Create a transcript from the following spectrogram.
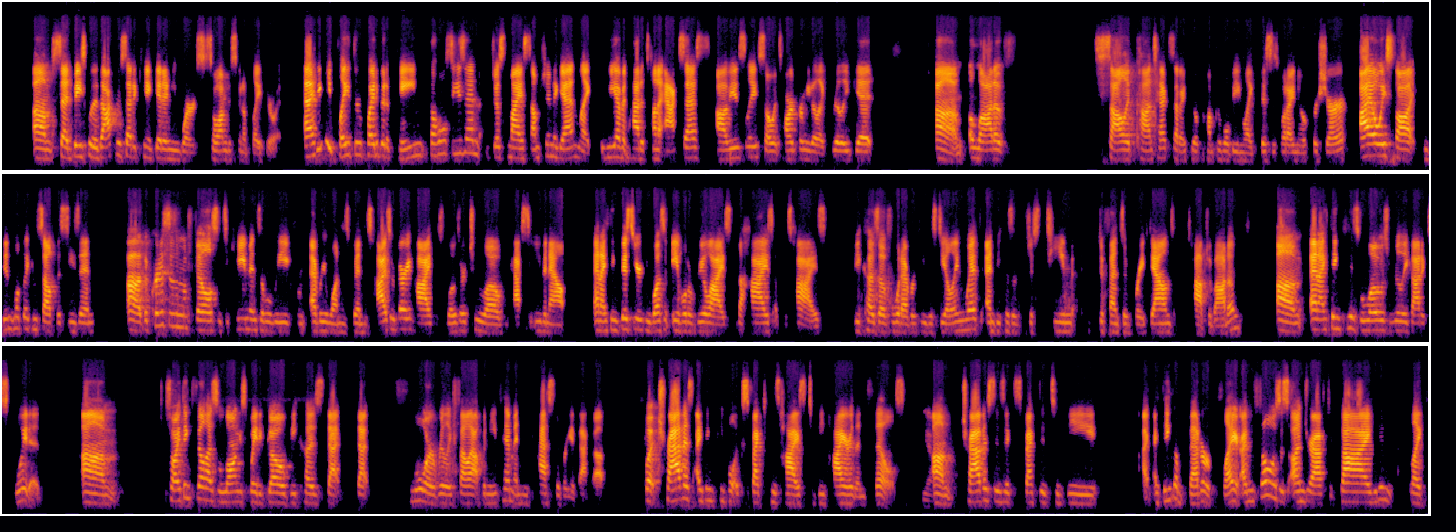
um, said basically the doctor said it can't get any worse, so I'm just going to play through it. And I think he played through quite a bit of pain the whole season. Just my assumption again, like we haven't had a ton of access, obviously, so it's hard for me to like really get um, a lot of solid context that I feel comfortable being like, this is what I know for sure. I always thought he didn't look like himself this season. Uh, the criticism of Phil since he came into the league from everyone has been his highs are very high, his lows are too low. He has to even out. And I think this year he wasn't able to realize the highs of his highs because of whatever he was dealing with and because of just team defensive breakdowns top to bottom. Um, and I think his lows really got exploited. Um, so I think Phil has the longest way to go because that that floor really fell out beneath him and he has to bring it back up. But Travis, I think people expect his highs to be higher than Phil's. Yeah. Um, Travis is expected to be, I, I think, a better player. I mean, Phil was this undrafted guy. He didn't like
